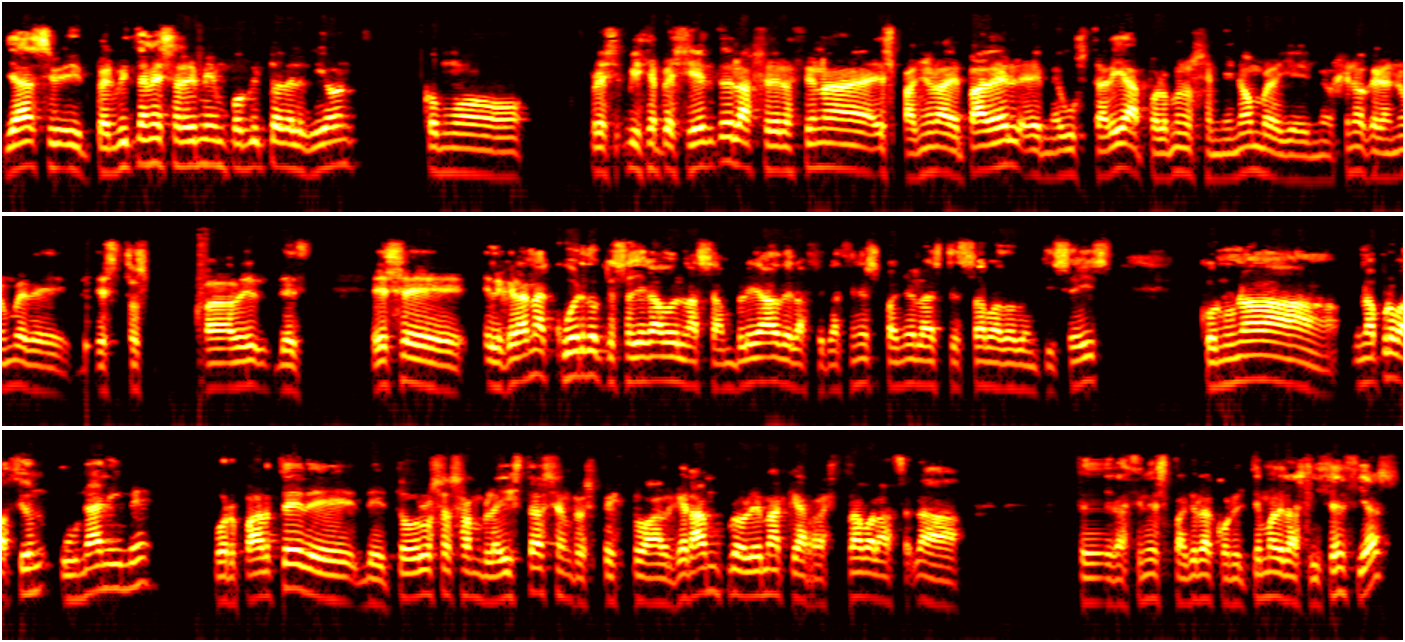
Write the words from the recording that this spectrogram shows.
ya si permíteme salirme un poquito del guion, como vicepresidente de la Federación Española de Padel, eh, me gustaría, por lo menos en mi nombre y me imagino que en el nombre de, estos padres, es eh, el gran acuerdo que se ha llegado en la Asamblea de la Federación Española este sábado 26 con una, aprobación unánime por parte de, todos los asambleístas en respecto al gran problema que arrastraba la Federación Española con el tema de las licencias.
